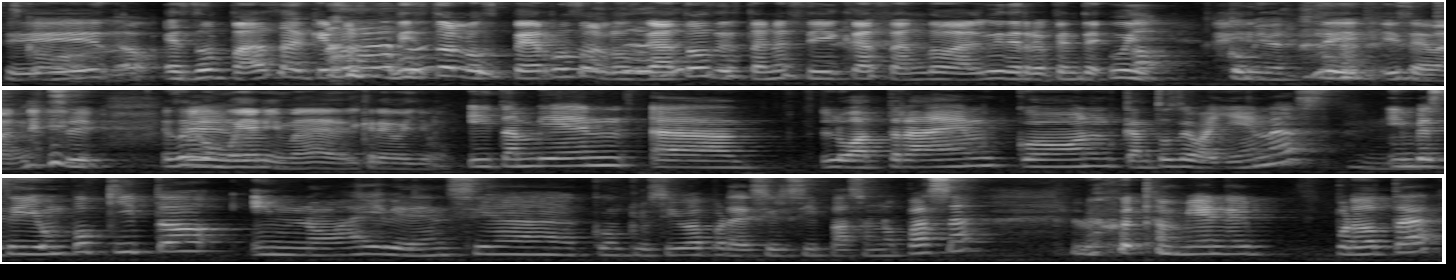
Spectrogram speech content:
Sí, Es como, no, eso pasa. ¿Qué no has visto los perros o los gatos están así cazando algo y de repente, uy, "Oh, comida. sí, y se van? Sí. Es algo Eh, muy animal, creo yo. Y también ah, lo atraen con cantos de ballenas. Mm. Investigué un poquito y no hay evidencia conclusiva para decir si pasa o no pasa. Luego también el prota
